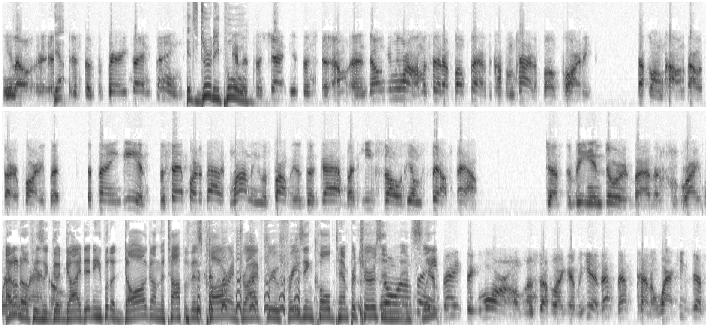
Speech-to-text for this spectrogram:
You know, it's, it's the, very same thing. It's dirty pool. And it's a shame. It's a, I'm, and don't get me wrong. I'm gonna set up both sides because I'm tired of both parties. That's what I'm calling about a third party. But the thing is, the sad part about it, Romney was probably a good guy, but he sold himself out just to be endured by the right wing. I don't know if he's a good guy. Didn't he put a dog on the top of his car and drive through freezing cold temperatures You know and, and? Basic morals and stuff like that. But yeah, that's that's kind of whack. He's just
